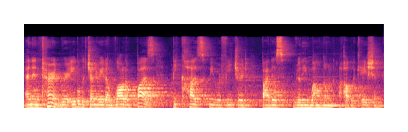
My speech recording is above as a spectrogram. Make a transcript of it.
And in turn, we were able to generate a lot of buzz because we were featured by this really well-known publication.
